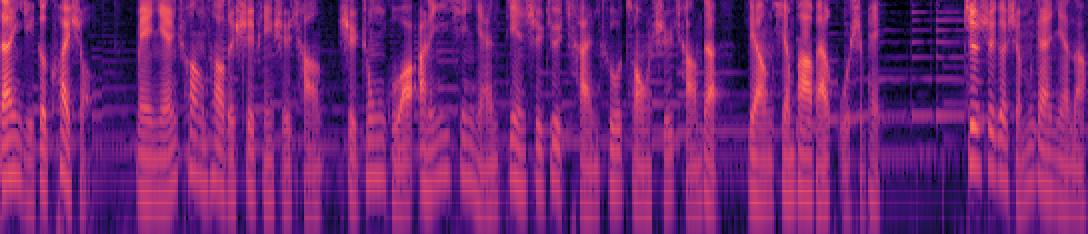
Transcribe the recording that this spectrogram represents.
单一个快手每年创造的视频时长是中国二零一七年电视剧产出总时长的两千八百五十倍。这是个什么概念呢？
